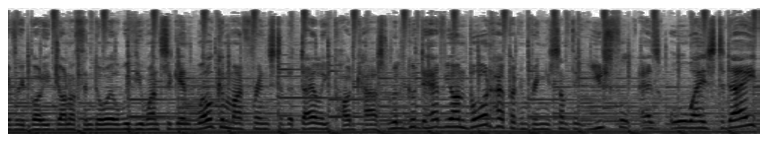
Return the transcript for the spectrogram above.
everybody. Jonathan Doyle with you once again. Welcome, my friends, to the daily podcast. Really good to have you on board. Hope I can bring you something useful as always today.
